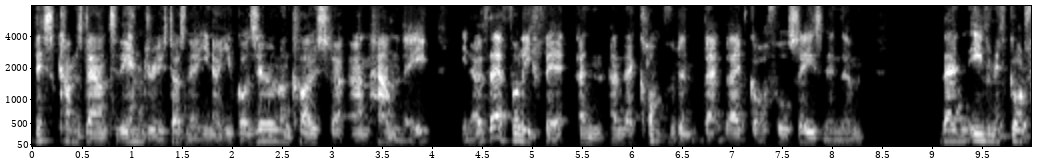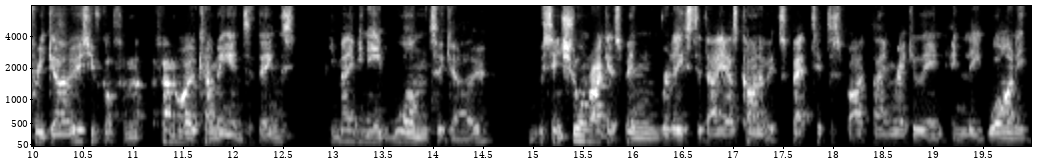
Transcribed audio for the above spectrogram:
this comes down to the injuries, doesn't it? You know, you've got Zimmermann, Klose and Hanley. You know, if they're fully fit and, and they're confident that they've got a full season in them, then even if Godfrey goes, you've got Famewo coming into things. You maybe need one to go we've seen Sean Raggett's been released today as kind of expected, despite playing regularly in, in League One. He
